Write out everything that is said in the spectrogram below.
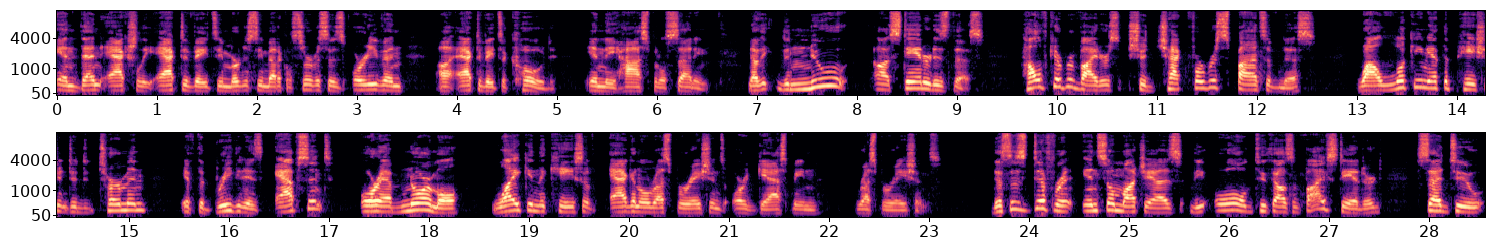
and, then actually activates emergency medical services or even uh, activates a code in the hospital setting. Now, the, the new uh, standard is this healthcare providers should check for responsiveness while looking at the patient to determine if the breathing is absent or abnormal, like in the case of agonal respirations or gasping respirations. This is different in so much as the old 2005 standard said to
